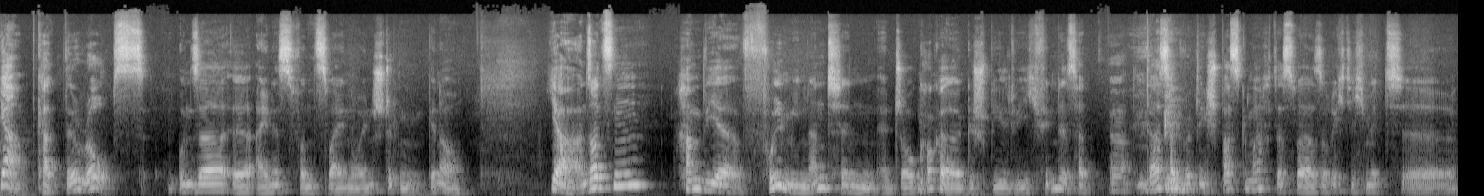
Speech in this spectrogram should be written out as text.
Ja, Cut the Ropes. Unser äh, eines von zwei neuen Stücken, genau. Ja, ansonsten haben wir fulminanten äh, Joe Cocker gespielt, wie ich finde. Es hat, ja. Das hat wirklich Spaß gemacht. Das war so richtig mit, äh,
